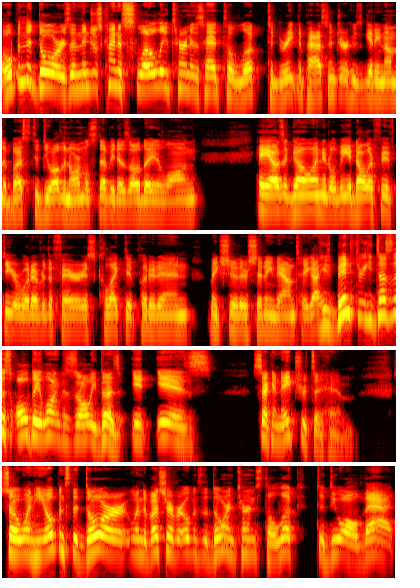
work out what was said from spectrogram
open the doors and then just kind of slowly turn his head to look to greet the passenger who's getting on the bus to do all the normal stuff he does all day long. Hey, how's it going? It'll be a dollar fifty or whatever the fare is. Collect it, put it in, make sure they're sitting down, take out. He's been through. He does this all day long. This is all he does. It is second nature to him. So when he opens the door, when the bus driver opens the door and turns to look to do all that,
